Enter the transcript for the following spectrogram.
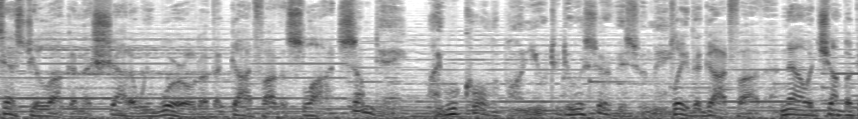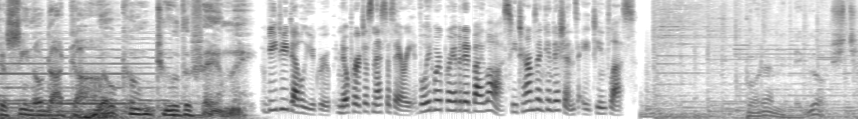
Test your luck in the shadowy world of The Godfather slot. Someday, I will call upon you to do a service for me. Play The Godfather now at ChumbaCasino.com. Welcome to the family. VGW Group. No purchase necessary. Void where prohibited by law. See terms and conditions. 18 plus. Poranny gość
